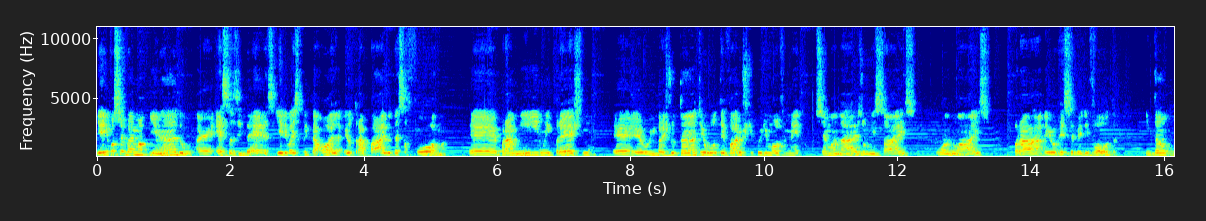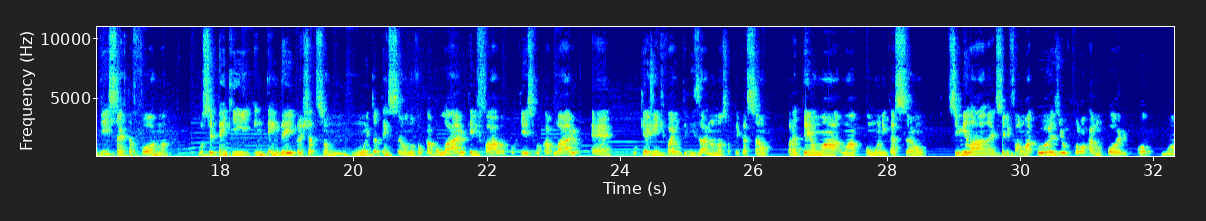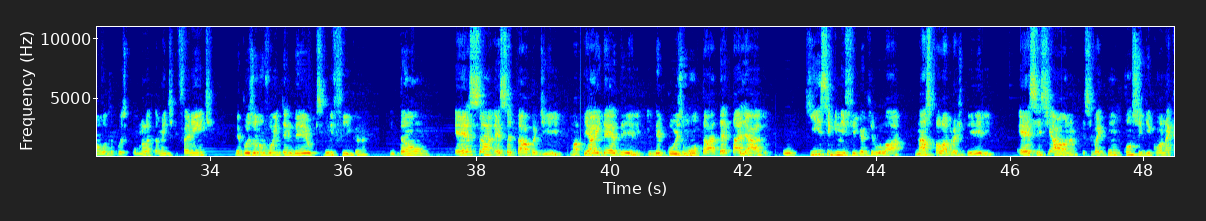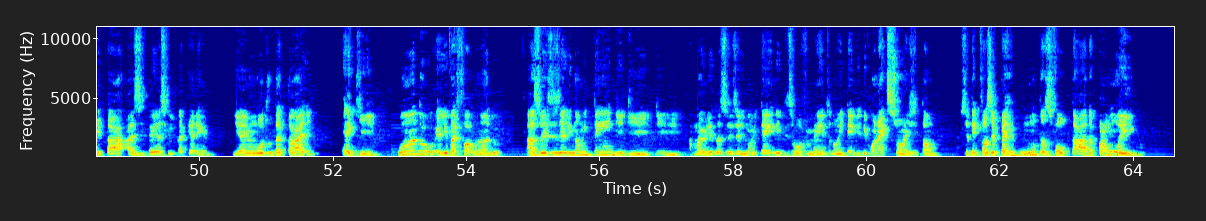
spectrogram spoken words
E aí você vai mapeando é, essas ideias e ele vai explicar, olha, eu trabalho dessa forma. É, para mim, um empréstimo, é, eu empresto tanto e eu vou ter vários tipos de movimentos semanais ou mensais ou anuais para eu receber de volta. Então, de certa forma, você tem que entender e prestar atenção, muita atenção no vocabulário que ele fala, porque esse vocabulário é o que a gente vai utilizar na nossa aplicação para ter uma, uma comunicação similar, né? Se ele fala uma coisa e eu colocar no código uma outra coisa completamente diferente, depois eu não vou entender o que significa, né? Então, essa, essa etapa de mapear a ideia dele e depois montar detalhado o que significa aquilo lá nas palavras dele é essencial, né? Porque você vai conseguir conectar as ideias que ele está querendo. E aí um outro detalhe é que quando ele vai falando, às vezes ele não entende de, de, a maioria das vezes ele não entende de desenvolvimento, não entende de conexões. Então você tem que fazer perguntas voltadas para um leigo.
